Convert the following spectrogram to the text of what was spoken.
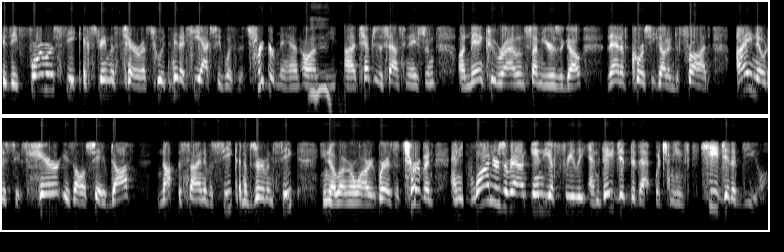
is a former Sikh extremist terrorist who admitted he actually was the trigger man on the uh, attempted assassination on Vancouver Island some years ago. Then, of course, he got into fraud. I noticed his hair is all shaved off not the sign of a Sikh, an observant Sikh. He no longer wears a turban, and he wanders around India freely, and they did the vet, which means he did a deal.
